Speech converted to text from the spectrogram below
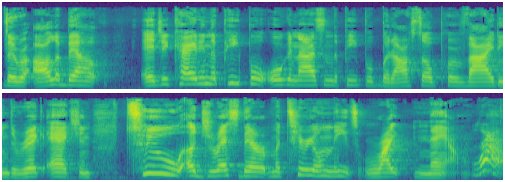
they were all about educating the people, organizing the people, but also providing direct action to address their material needs right now. Right.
